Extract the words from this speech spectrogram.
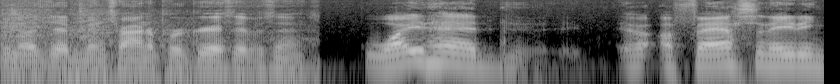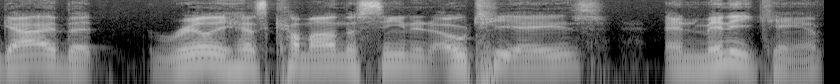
you know, just been trying to progress ever since. Whitehead, a fascinating guy that really has come on the scene in OTAs and minicamp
